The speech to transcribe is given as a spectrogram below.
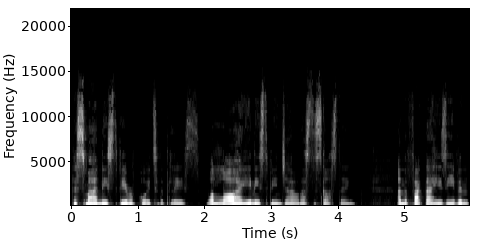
This man needs to be reported to the police. Wallahi, he needs to be in jail. That's disgusting. And the fact that he's even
